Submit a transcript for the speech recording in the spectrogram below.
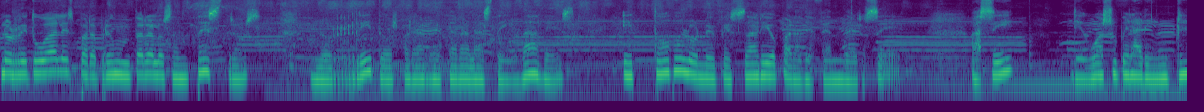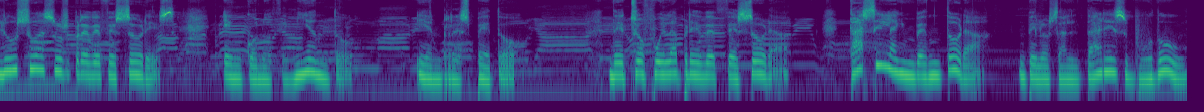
los rituales para preguntar a los ancestros, los ritos para rezar a las deidades y todo lo necesario para defenderse. Así, llegó a superar incluso a sus predecesores en conocimiento y en respeto. De hecho, fue la predecesora casi la inventora de los altares vudú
